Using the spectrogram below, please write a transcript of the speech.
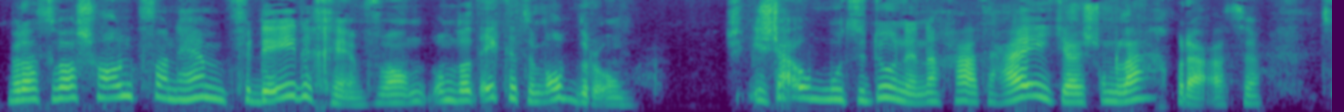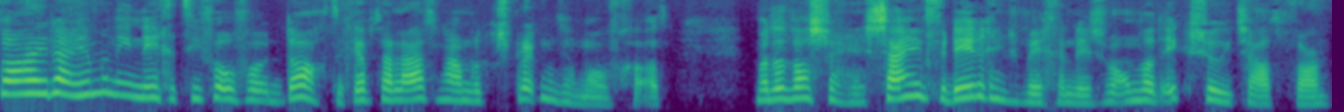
Maar dat was gewoon van hem verdedigen, van, omdat ik het hem opdrong. Dus je zou het moeten doen en dan gaat hij het juist omlaag praten. Terwijl hij daar helemaal niet negatief over dacht. Ik heb daar later namelijk gesprek met hem over gehad. Maar dat was zijn verdedigingsmechanisme, omdat ik zoiets had van,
